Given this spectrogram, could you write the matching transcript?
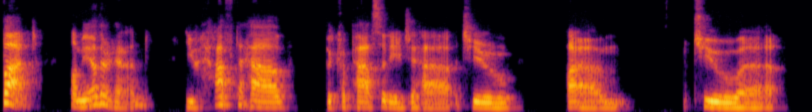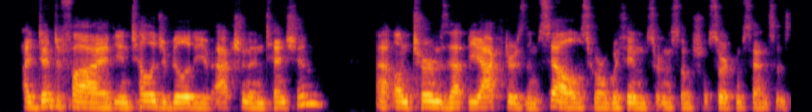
But on the other hand, you have to have the capacity to have to um, to uh, identify the intelligibility of action and intention uh, on terms that the actors themselves, who are within certain social circumstances,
